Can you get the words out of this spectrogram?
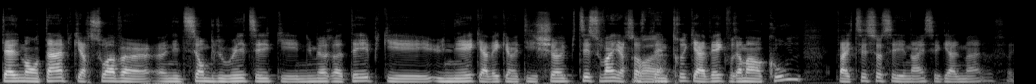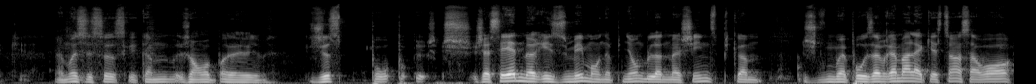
tel montant puis qu'ils reçoivent un- une édition Blu-ray tu sais, qui est numérotée puis qui est unique avec un t-shirt. Puis tu sais, souvent, ils reçoivent Ouais. plein de trucs avec vraiment cool. Fait que tu sais, ça, c'est nice également. là. Fait que... Mais moi, c'est ça. C'est comme, genre, euh, juste pour. pour- j- J'essayais de me résumer mon opinion de Blood Machines, puis comme. Je me posais vraiment la question à savoir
